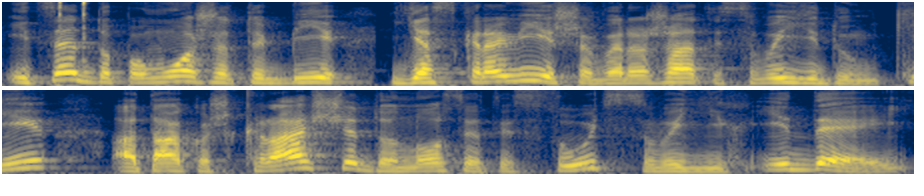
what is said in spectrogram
і це допоможе тобі яскравіше виражати свої думки, а також краще доносити суть своїх ідей.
